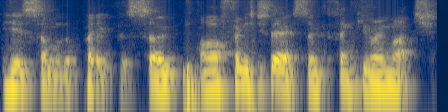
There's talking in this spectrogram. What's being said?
here's some of the papers. So I'll finish there. So thank you very much.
